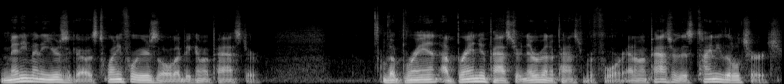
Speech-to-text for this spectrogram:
many many years ago, I was 24 years old. I became a pastor of a brand a brand new pastor, never been a pastor before, and I'm a pastor of this tiny little church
